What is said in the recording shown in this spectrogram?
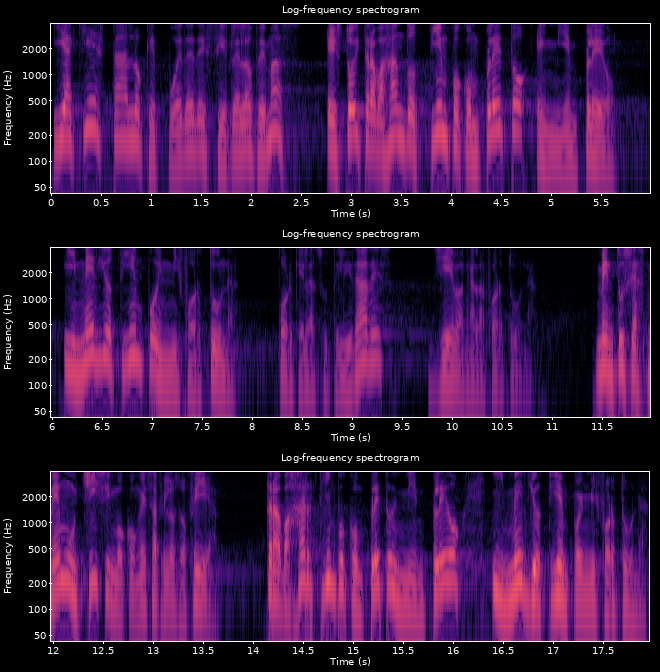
Y aquí está lo que puede decirle a los demás. Estoy trabajando tiempo completo en mi empleo y medio tiempo en mi fortuna, porque las utilidades llevan a la fortuna. Me entusiasmé muchísimo con esa filosofía. Trabajar tiempo completo en mi empleo y medio tiempo en mi fortuna.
